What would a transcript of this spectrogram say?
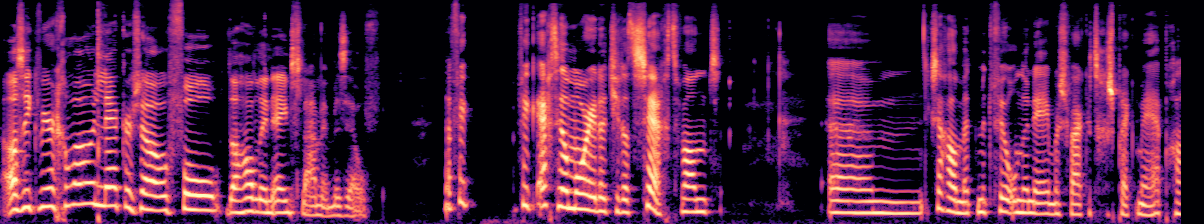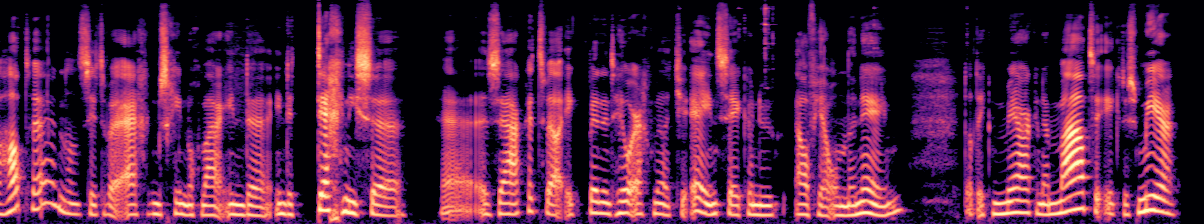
als ik weer gewoon lekker zo vol de handen ineen sla met mezelf. Dat vind ik, vind ik echt heel mooi dat je dat zegt. Want ehm, ik zeg al, met, met veel ondernemers waar ik het gesprek mee heb gehad, hè, dan zitten we eigenlijk misschien nog maar in de, in de technische hè, zaken. Terwijl ik ben het heel erg met je eens, zeker nu ik elf jaar onderneem, dat ik merk naarmate ik dus meer,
